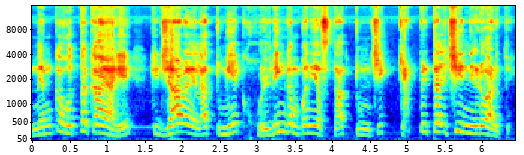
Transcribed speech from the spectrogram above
नेमकं होतं काय आहे की ज्या वेळेला तुम्ही एक होल्डिंग कंपनी असता तुमची कॅपिटलची नीड वाढते.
